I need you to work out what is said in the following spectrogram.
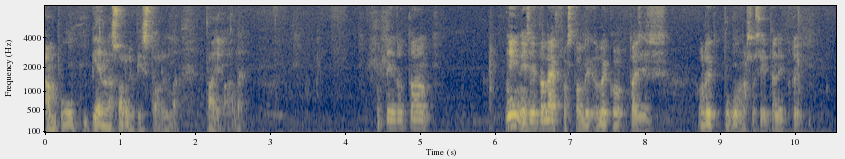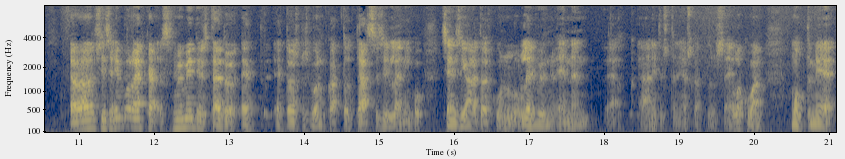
ampuu pienellä sorvipistoolilla taivaalle. Mutta niin, tota, niin, niin siitä leffasta, oli, oliko, tai siis olit puhumassa siitä, niin tuli Öö, siis ei mulla ehkä, siis mä mietin sitä, että, että, että olisiko se voinut katsoa tässä silleen, niin kuin sen sijaan, että olisi kuunnellut levyn ennen äänitystä, niin olisi katsonut sen elokuvan. Mutta me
